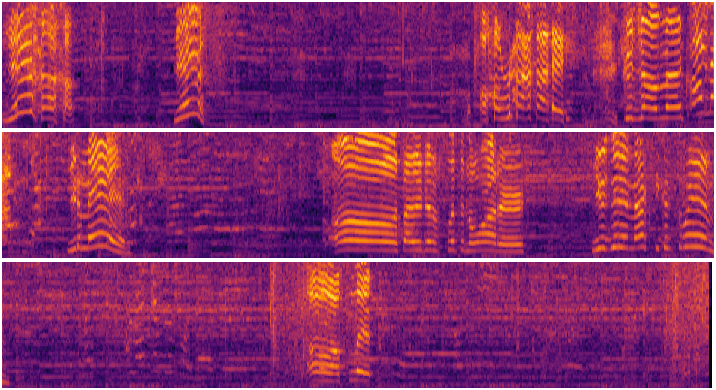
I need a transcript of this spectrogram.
Yeah! Yes! All right! Good job, Max! You're the man! Oh, Siler did a flip in the water. You did it, Max! You can swim! Oh, a flip!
